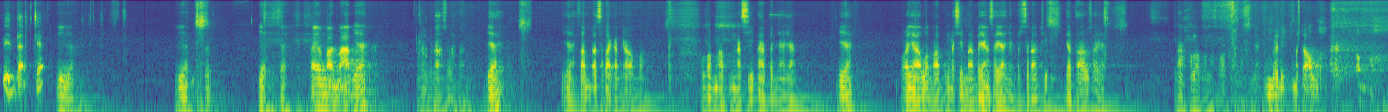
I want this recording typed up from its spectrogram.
perintahnya. Iya. Iya, betul. Ya, ya. Saya mohon maaf ya. Kurang sopan. Ya. Ya, sampai serahkan ke Allah. Allah maha pengasih, maha penyayang. Ya. Pokoknya Allah maha pengasih, maha penyayang. Saya hanya berserah diri. Ya tahu saya. Nah, kalau Allah kembali kepada Allah. Allah.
